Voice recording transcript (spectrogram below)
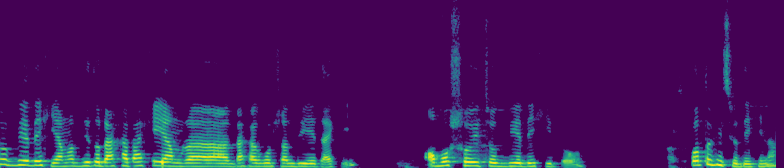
চোখ দিয়ে দেখি। আমরা যেহেতু ঢাকা থাকি আমরা ঢাকা গুলশান দিয়ে থাকি। অবশ্যই চোখ দিয়ে দেখি তো। আচ্ছা। কত কিছু দেখি না।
